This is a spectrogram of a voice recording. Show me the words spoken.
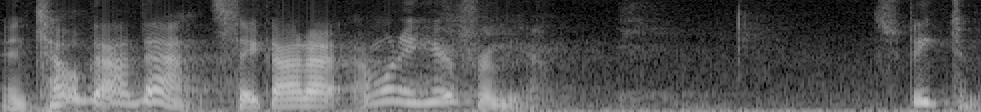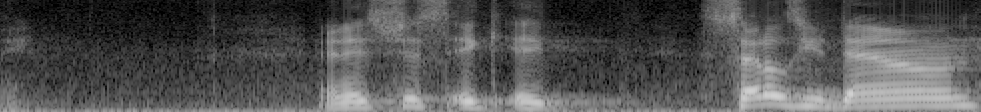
and tell God that. Say, God, I, I want to hear from you. Speak to me. And it's just, it, it settles you down,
